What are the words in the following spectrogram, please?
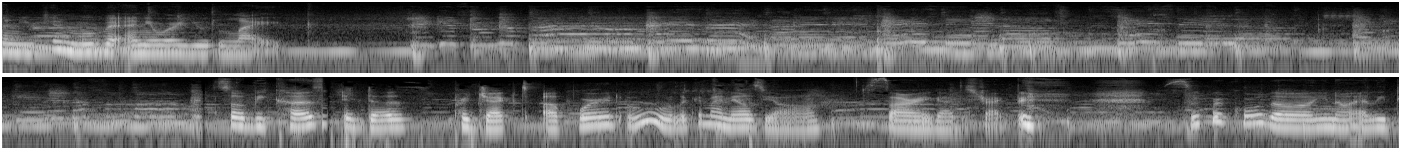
And you can move it anywhere you'd like. So because it does project upward, ooh, look at my nails, y'all. Sorry, got distracted. Super cool though, you know, LED.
